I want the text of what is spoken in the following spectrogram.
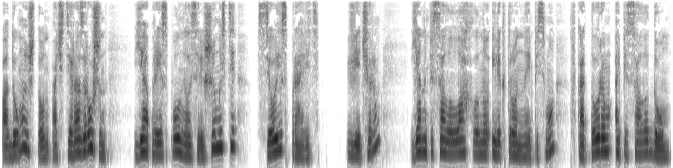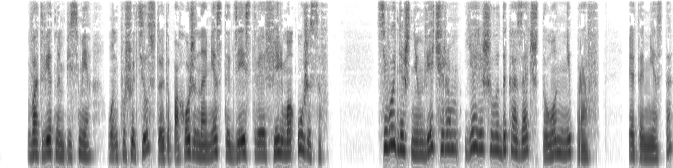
Подумай, что он почти разрушен. Я преисполнилась решимости все исправить. Вечером я написала Лахлану электронное письмо, в котором описала дом. В ответном письме он пошутил, что это похоже на место действия фильма ужасов. Сегодняшним вечером я решила доказать, что он не прав. Это место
